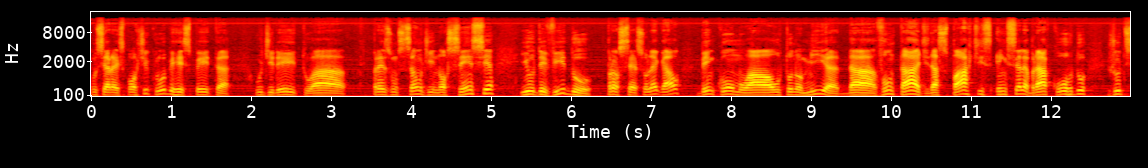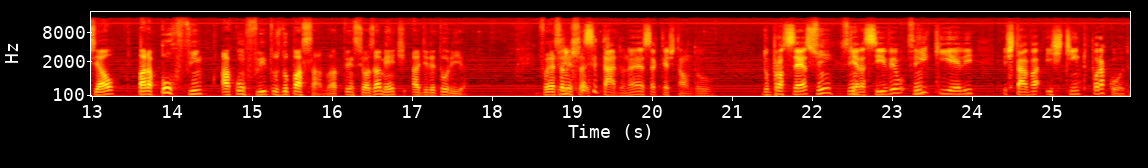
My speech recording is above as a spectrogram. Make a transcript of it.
O Ceará Esporte Clube respeita o direito à presunção de inocência e o devido processo legal, bem como a autonomia da vontade das partes em celebrar acordo judicial para pôr fim a conflitos do passado. Atenciosamente, a diretoria. Foi A essa tinha mensagem. citado, né, essa questão do, do processo, Sim, sim. que era cível Sim. e que ele estava extinto por acordo.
